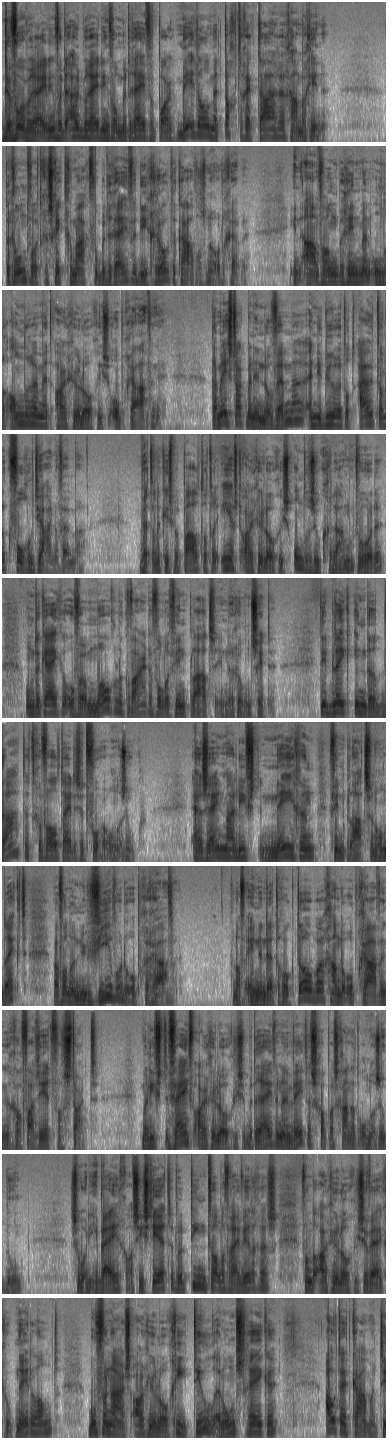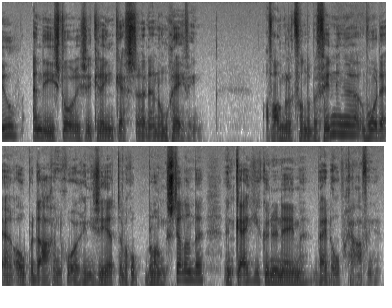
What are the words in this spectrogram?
De voorbereidingen voor de uitbreiding van bedrijvenpark Medel met 80 hectare gaan beginnen. De grond wordt geschikt gemaakt voor bedrijven die grote kavels nodig hebben. In aanvang begint men onder andere met archeologische opgravingen. Daarmee start men in november en die duren tot uiterlijk volgend jaar november. Wettelijk is bepaald dat er eerst archeologisch onderzoek gedaan moet worden om te kijken of er mogelijk waardevolle vindplaatsen in de grond zitten. Dit bleek inderdaad het geval tijdens het vooronderzoek. Er zijn maar liefst negen vindplaatsen ontdekt, waarvan er nu vier worden opgegraven. Vanaf 31 oktober gaan de opgravingen gefaseerd van start. Maar liefst vijf archeologische bedrijven en wetenschappers gaan het onderzoek doen. Ze worden hierbij geassisteerd door tientallen vrijwilligers van de Archeologische Werkgroep Nederland, Boefenaars Archeologie Tiel en Omstreken, Oudheidkamer Tiel en de historische kring Kesteren en Omgeving. Afhankelijk van de bevindingen worden er open dagen georganiseerd waarop belangstellenden een kijkje kunnen nemen bij de opgravingen.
